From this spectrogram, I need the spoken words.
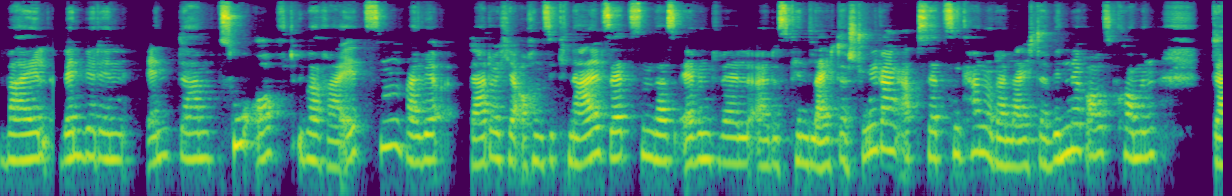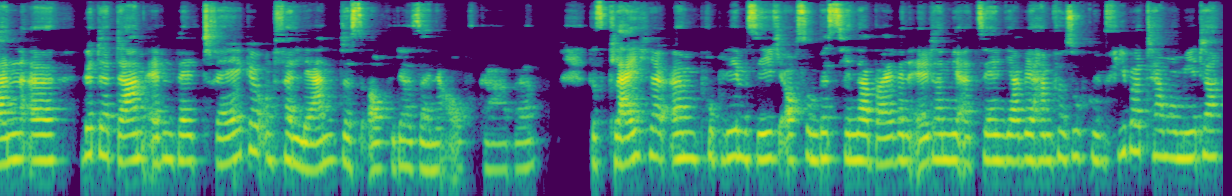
weil wenn wir den Enddarm zu oft überreizen, weil wir dadurch ja auch ein Signal setzen, dass eventuell äh, das Kind leichter Stuhlgang absetzen kann oder leichter Winde rauskommen, dann äh, wird der Darm eventuell träge und verlernt das auch wieder seine Aufgabe. Das gleiche ähm, Problem sehe ich auch so ein bisschen dabei, wenn Eltern mir erzählen, ja, wir haben versucht mit dem Fieberthermometer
